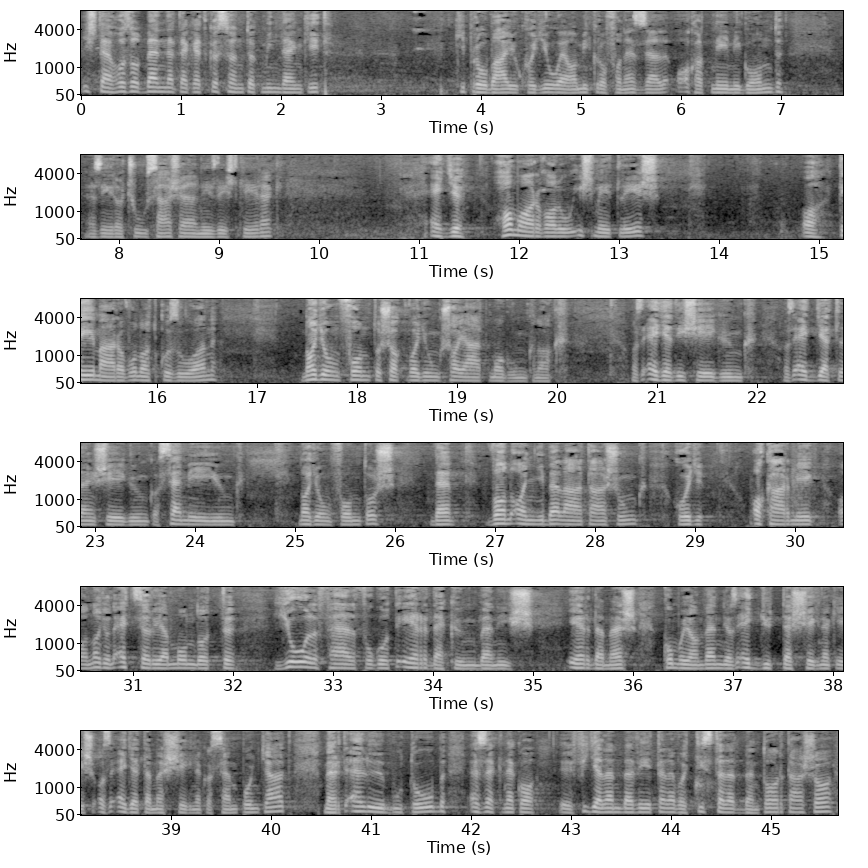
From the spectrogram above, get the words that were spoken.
Isten hozott benneteket, köszöntök mindenkit. Kipróbáljuk, hogy jó-e a mikrofon, ezzel akadt némi gond, ezért a csúszás, elnézést kérek. Egy hamar való ismétlés a témára vonatkozóan. Nagyon fontosak vagyunk saját magunknak. Az egyediségünk, az egyetlenségünk, a személyünk nagyon fontos, de van annyi belátásunk, hogy akár még a nagyon egyszerűen mondott, jól felfogott érdekünkben is érdemes komolyan venni az együttességnek és az egyetemességnek a szempontját, mert előbb-utóbb ezeknek a figyelembevétele vagy tiszteletben tartása,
